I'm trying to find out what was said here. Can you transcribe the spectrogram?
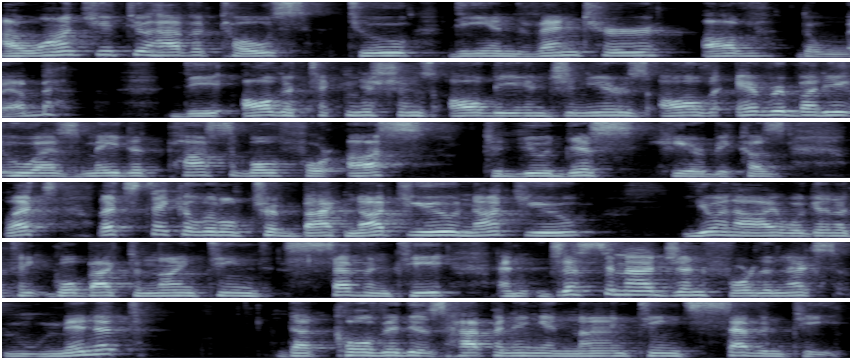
I want you to have a toast to the inventor of the web, the all the technicians, all the engineers, all the, everybody who has made it possible for us to do this here. Because let's let's take a little trip back. Not you, not you. You and I, we're going to take go back to 1970, and just imagine for the next minute that COVID is happening in 1970.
